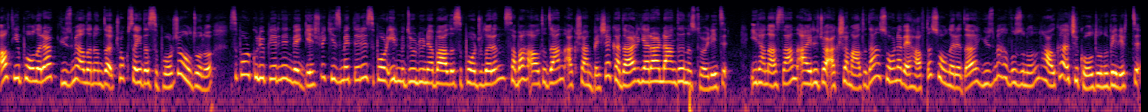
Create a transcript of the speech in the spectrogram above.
altyapı olarak yüzme alanında çok sayıda sporcu olduğunu, spor kulüplerinin ve Gençlik Hizmetleri Spor İl Müdürlüğü'ne bağlı sporcuların sabah 6'dan akşam 5'e kadar yararlandığını söyledi. İlhan Aslan ayrıca akşam 6'dan sonra ve hafta sonları da yüzme havuzunun halka açık olduğunu belirtti.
